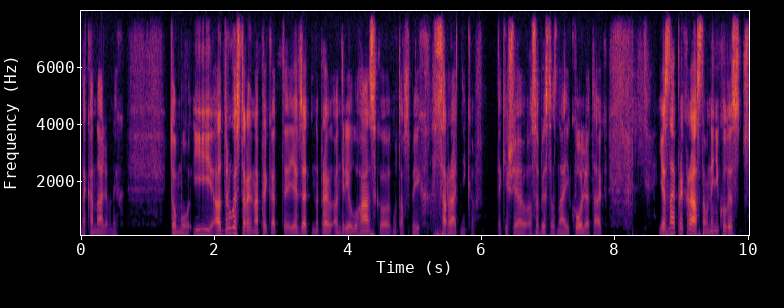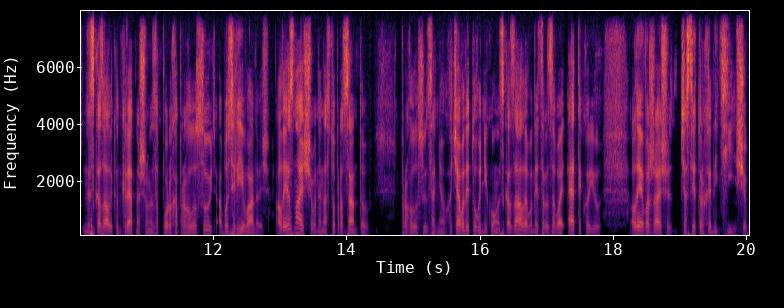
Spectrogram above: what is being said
на каналі в них. Тому. І, а з другої сторони, наприклад, як взяти, наприклад, Андрія Луганського, ну там своїх соратників, такі що я особисто знаю, і Коля, так. Я знаю прекрасно, вони ніколи не сказали конкретно, що вони за Пороха проголосують, або Сергій Іванович. Але я знаю, що вони на 100% проголосують за нього. Хоча вони того ніколи не сказали, вони це називають етикою. Але я вважаю, що часи трохи не ті, щоб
